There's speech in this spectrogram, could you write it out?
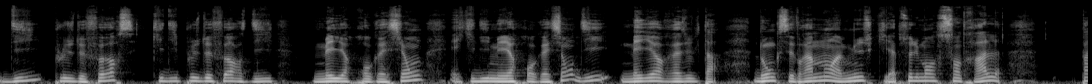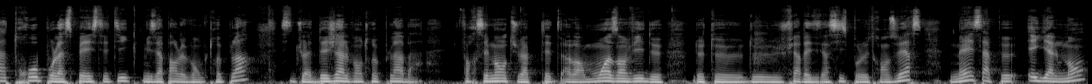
dit plus de force, qui dit plus de force dit meilleure progression et qui dit meilleure progression dit meilleur résultat. Donc c'est vraiment un muscle qui est absolument central pas trop pour l'aspect esthétique, mis à part le ventre plat. Si tu as déjà le ventre plat, bah forcément tu vas peut-être avoir moins envie de, de, te, de faire des exercices pour le transverse, mais ça peut également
